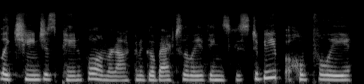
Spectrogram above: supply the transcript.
like change is painful and we're not going to go back to the way things used to be, but hopefully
